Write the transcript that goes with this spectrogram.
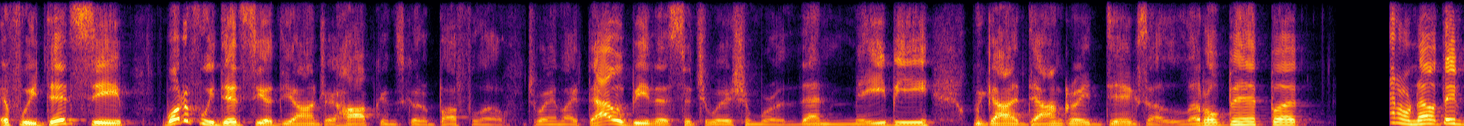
if we did see, what if we did see a DeAndre Hopkins go to Buffalo, Dwain? Like that would be the situation where then maybe we got to downgrade Diggs a little bit, but I don't know. They've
